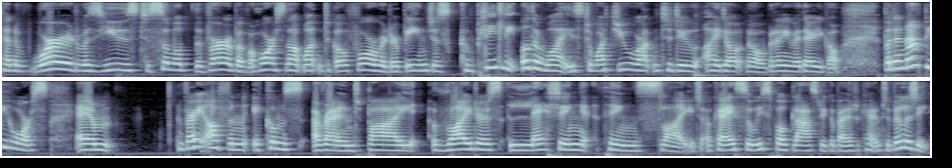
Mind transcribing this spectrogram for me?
kind of word was used to sum up the verb of a horse not wanting to go forward or being just completely otherwise to what you want to do, I don't know. But anyway, there you go. But a nappy horse, um, very often it comes around by riders letting things slide. Okay, so we spoke last week about accountability,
